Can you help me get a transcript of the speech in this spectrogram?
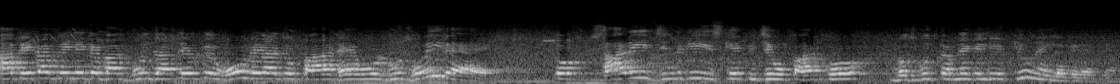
आप एक आध महीने के बाद भूल जाते हो कि वो मेरा जो पार्ट है, वो लूज हो ही गया है। तो सारी ज़िंदगी इसके पीछे वो पार्ट को मज़बूत करने के लिए क्यों नहीं लगे रहते हैं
